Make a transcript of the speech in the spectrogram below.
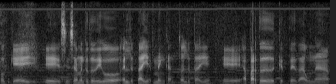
Ok, eh, sinceramente te digo, el detalle, me encantó el detalle. Eh, aparte de que te da una,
